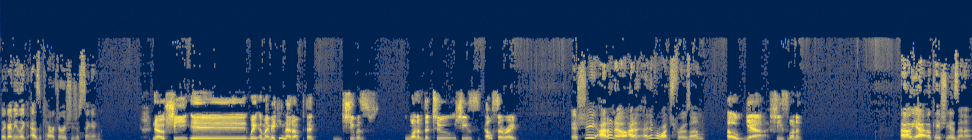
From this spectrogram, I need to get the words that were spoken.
Like, I mean, like as a character, or is she just singing? No, she is. Wait, am I making that up? That she was one of the two. She's Elsa, right? Is she? I don't know. I don't, I never watched Frozen. Oh yeah, she's one of. Oh yeah, okay, she is in it.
